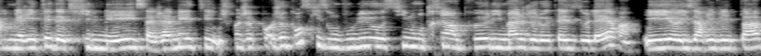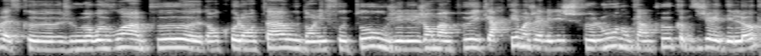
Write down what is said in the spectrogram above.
qui méritaient d'être filmées. Ça n'a jamais été. Je, pense qu'ils ont voulu aussi montrer un peu l'image de l'hôtesse de l'air et euh, ils n'arrivaient pas parce que je me revois un peu euh, dans Colanta ou dans les photos où j'ai les jambes un peu écartées. Moi, j'avais les cheveux longs, donc un peu comme si j'avais des locks,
